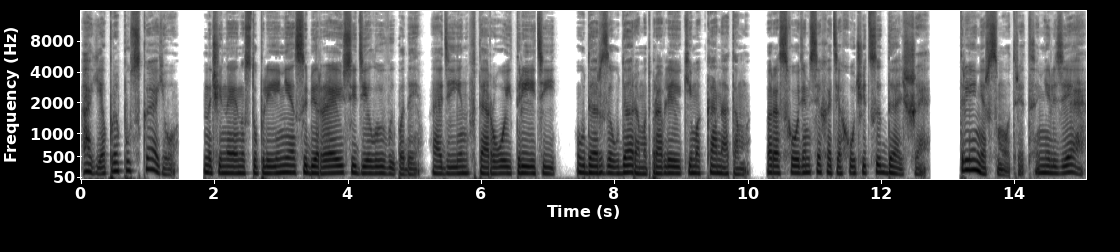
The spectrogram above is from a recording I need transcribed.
а я пропускаю. Начиная наступление, собираюсь и делаю выпады. Один, второй, третий. Удар за ударом отправляю Кима к канатам. Расходимся, хотя хочется дальше. Тренер смотрит, нельзя.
